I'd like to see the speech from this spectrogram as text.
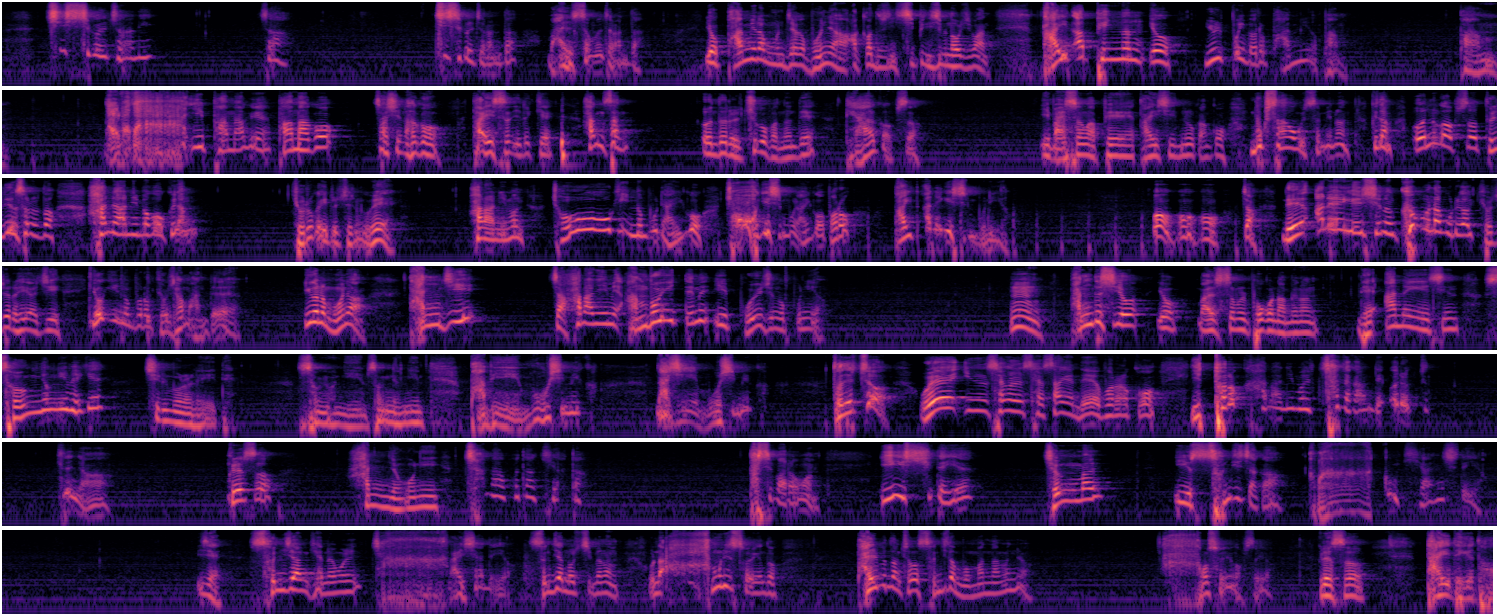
지식을 전하니 자 지식을 전한다 말씀을 전한다. 이 밤이란 문제가 뭐냐? 아까도 10편 20편 나오지만 다윗 앞에 있는 이 율법이 바로 밤이요 밤 밤. 날마다 이 밤하고, 밤하고 자신하고 다윗은 이렇게 항상 언어를 주고받는데 대화가 없어. 이 말씀 앞에 다윗이 눈을 감고 묵상하고 있으면은 그냥 언어가 없어. 들리는 소리도 하나님하고 그냥 교류가 이루어지는 거예요. 왜? 하나님은 저기 있는 분이 아니고 저기 계신 분이 아니고 바로 다윗 안에 계신 분이요. 어, 어, 어. 자, 내 안에 계시는 그분하고 우리가 교제를 해야지 여기 있는 분하고 교제하면 안 돼. 이거는 뭐냐? 단지 자, 하나님이 안 보이기 때문에 이 보여진 것 뿐이요. 음, 반드시 요, 요 말씀을 보고 나면은 내 안에 계신 성령님에게 질문을 해야 돼. 성령님, 성령님, 밤이 무엇입니까? 낮이 무엇입니까? 도대체 왜 인생을 세상에 내보내놓고 이토록 하나님을 찾아가는데 어렵지 그러냐? 그래서 한 영혼이 천하보다 귀하다. 다시 말하면 이 시대에 정말 이 선지자가 그만큼 귀한 시대예요. 이제 선지한 개념을 잘 아셔야 돼요. 선지자 놓치면 우리는 아무리 소용해도 발버둥 쳐도 선지자 못 만나면요. 아무 소용 없어요. 그래서 다윗에게도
